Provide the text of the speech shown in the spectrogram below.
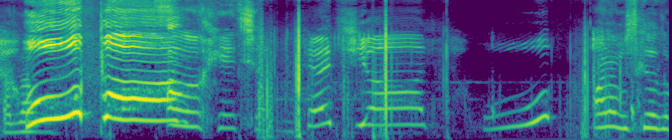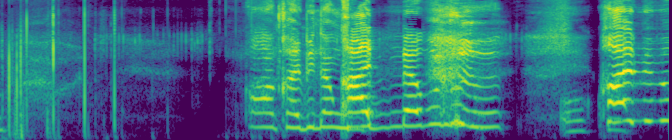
Tamam. Hoppa. Ah headshot. Headshot. Hop. Anam ıskaladım. Aa kalbinden vurdum. Kalbime vurdun. Kalbimi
